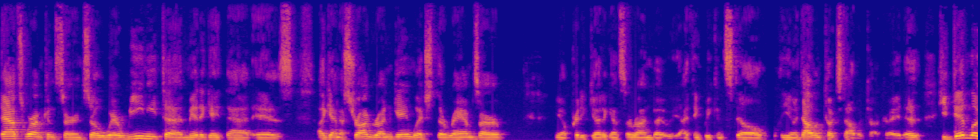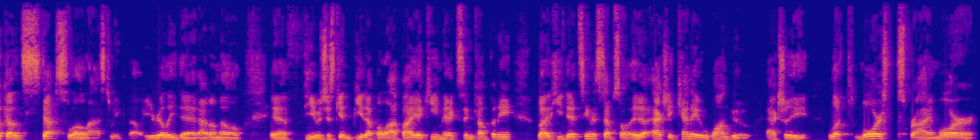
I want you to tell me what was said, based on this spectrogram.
that's where I'm concerned. So where we need to mitigate that is again a strong run game, which the Rams are you know, pretty good against the run, but I think we can still, you know, Dalvin Cook's Dalvin Cook, right? It, he did look a step slow last week, though. He really did. I don't know if he was just getting beat up a lot by Akiem Hicks and company, but he did seem a step slow. Uh, actually, Kene Nwangwu actually looked more spry, more,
